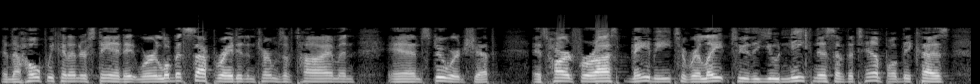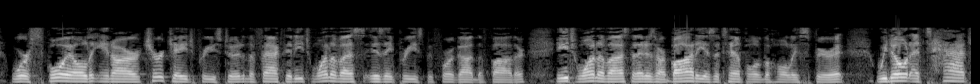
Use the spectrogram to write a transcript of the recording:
and I hope we can understand it. We're a little bit separated in terms of time and, and stewardship. it's hard for us maybe to relate to the uniqueness of the temple because we're spoiled in our church age priesthood and the fact that each one of us is a priest before God the Father. Each one of us, that is our body, is a temple of the Holy Spirit. We don't attach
